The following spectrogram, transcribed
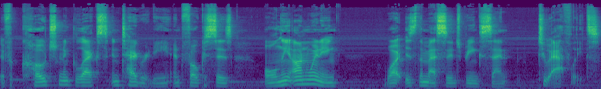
If a coach neglects integrity and focuses only on winning, what is the message being sent to athletes?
